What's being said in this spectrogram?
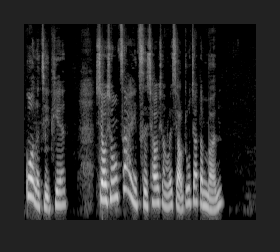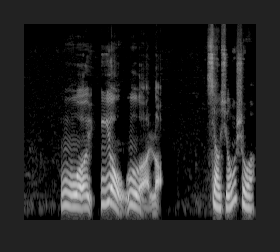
过了几天。小熊再一次敲响了小猪家的门。我又饿了，小熊说。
